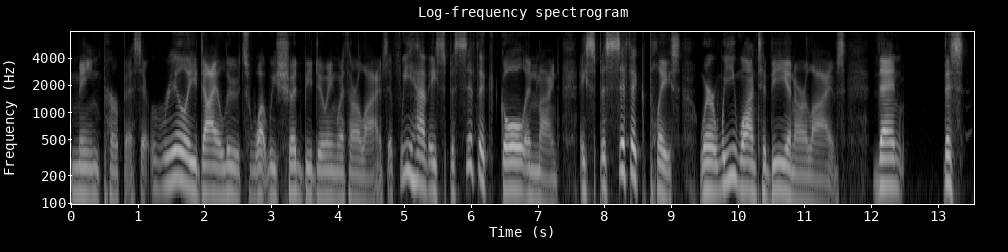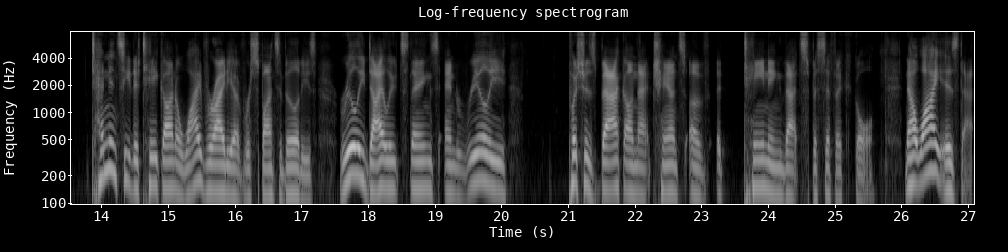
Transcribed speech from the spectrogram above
main purpose. It really dilutes what we should be doing with our lives. If we have a specific goal in mind, a specific place where we want to be in our lives, then this tendency to take on a wide variety of responsibilities really dilutes things and really pushes back on that chance of attaining that specific goal. Now, why is that?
